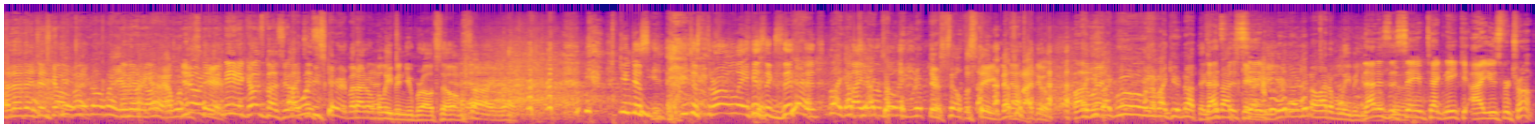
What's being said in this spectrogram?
And then they just go Yeah, away. they go away. And they Like, go, I wouldn't you don't scared. even need a Ghostbuster. I Like, would be scared, but I don't believe in you, bro. So I'm sorry, bro. you just you just throw away his existence Like I, by I your totally rip their self-esteem. That's what I do. the Like, way- he's like, "Woo," and I'm like, "You're nothing. That's You're the not scaring same- me. You're not, you know, I don't believe in you." That bro. is the You know? same technique I use for Trump.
